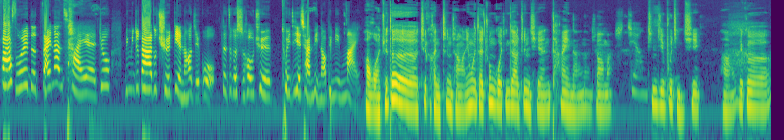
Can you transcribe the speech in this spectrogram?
发所谓的灾难财耶，就明明就大家都缺电，然后结果在这个时候却推这些产品，然后拼命卖，啊，我觉得这个很正常了，因为在中国现在要挣钱太难了，知道吗？是这样经济不景气啊，一个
